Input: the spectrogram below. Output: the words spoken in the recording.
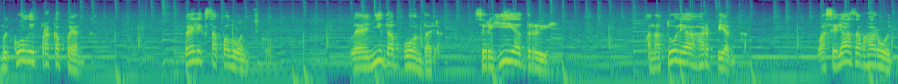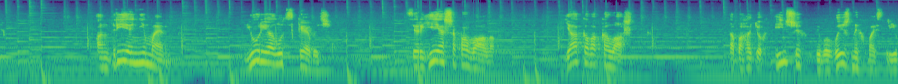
Миколи Прокопенка, Фелікса Полонського, Леоніда Бондаря, Сергія Дриги, Анатолія Гарбенка, Василя Завгороднього, Андрія Німенка, Юрія Луцкевича, Сергія Шаповалова, Якова Калашника та багатьох інших дивовижних майстрів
